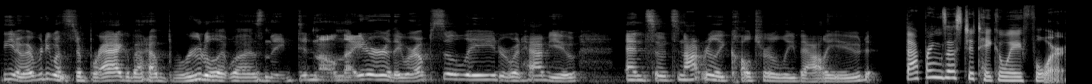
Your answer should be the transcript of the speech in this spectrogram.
you know, everybody wants to brag about how brutal it was and they did an all nighter, they were up so late, or what have you. And so it's not really culturally valued. That brings us to takeaway four.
